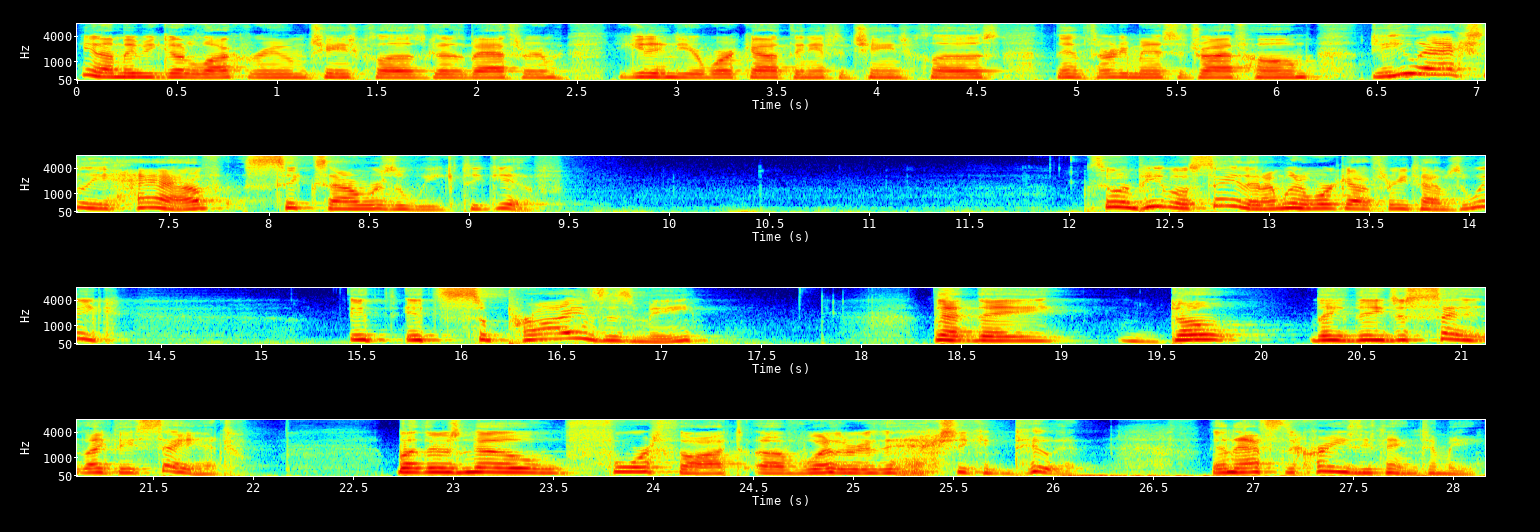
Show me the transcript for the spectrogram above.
You know maybe go to locker room change clothes go to the bathroom. You get into your workout then you have to change clothes. Then 30 minutes to drive home. Do you actually have six hours a week to give? So when people say that I'm going to work out three times a week, it, it surprises me that they don't, they, they just say, like they say it, but there's no forethought of whether they actually can do it. And that's the crazy thing to me.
